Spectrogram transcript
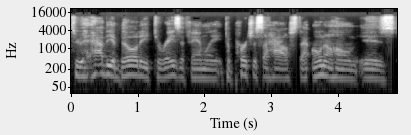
to have the ability to raise a family, to purchase a house, to own a home is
